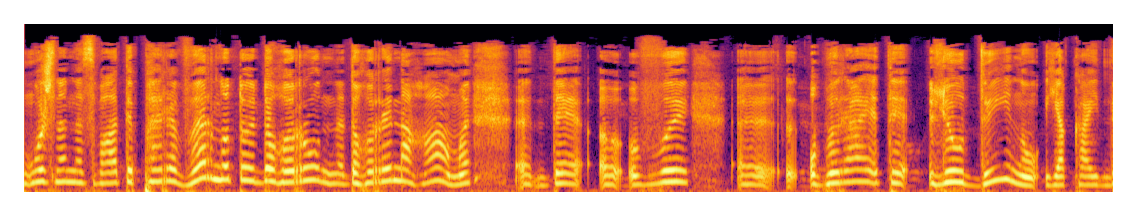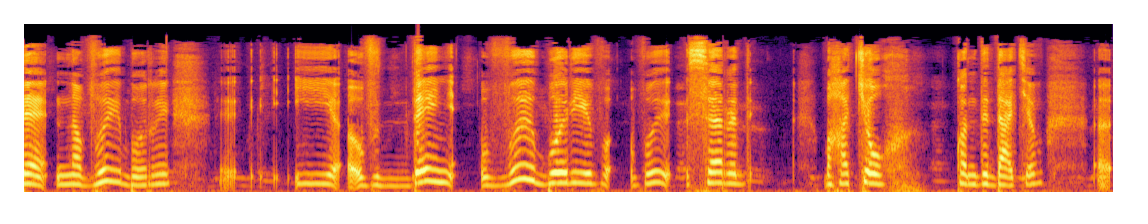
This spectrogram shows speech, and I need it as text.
можна назвати перевернутою догору, догори ногами, де ви обираєте людину, яка йде на вибори, і в день виборів ви серед багатьох кандидатів, е,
